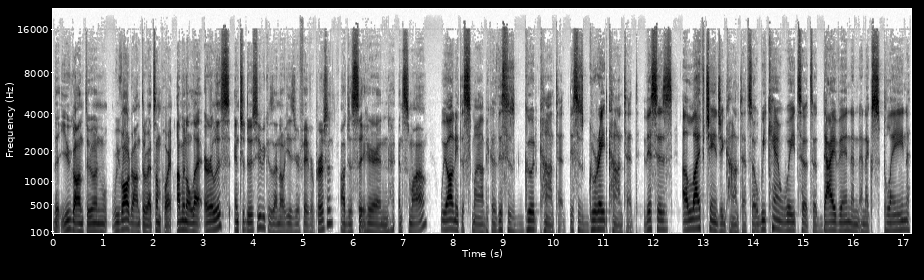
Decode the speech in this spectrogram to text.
that you've gone through and we've all gone through at some point. I'm gonna let Erlis introduce you because I know he's your favorite person. I'll just sit here and, and smile. We all need to smile because this is good content. This is great content. This is a life changing content. So we can't wait to, to dive in and, and explain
